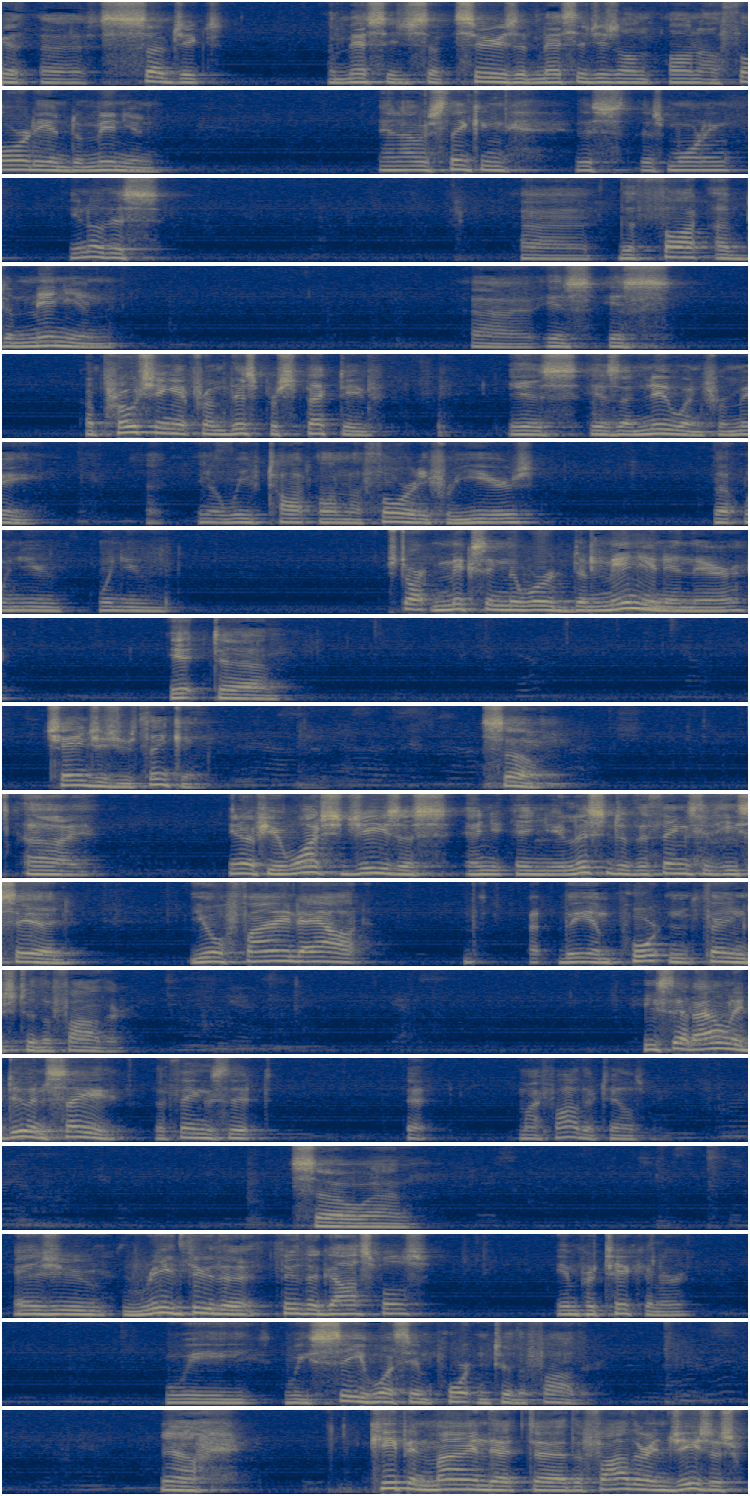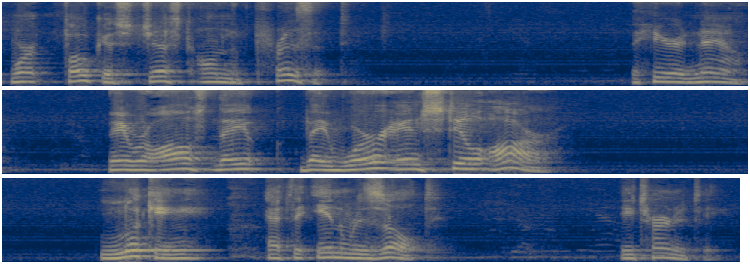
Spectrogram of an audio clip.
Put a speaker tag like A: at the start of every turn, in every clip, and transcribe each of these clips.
A: a, subject, a message, a series of messages on, on authority and dominion. And I was thinking this, this morning, you know, this, uh, the thought of dominion uh, is, is approaching it from this perspective is, is a new one for me. You know, we've taught on authority for years, but when you, when you start mixing the word dominion in there, it uh, changes your thinking. So, uh, you know, if you watch Jesus and and you listen to the things that he said, you'll find out the important things to the Father. He said, I only do and say the things that, that my Father tells me. So, um, as you read through the, through the Gospels, in particular, we, we see what's important to the Father. Now, keep in mind that uh, the Father and Jesus weren't focused just on the present, the here and now. They were all they they were and still are looking at the end result, eternity.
